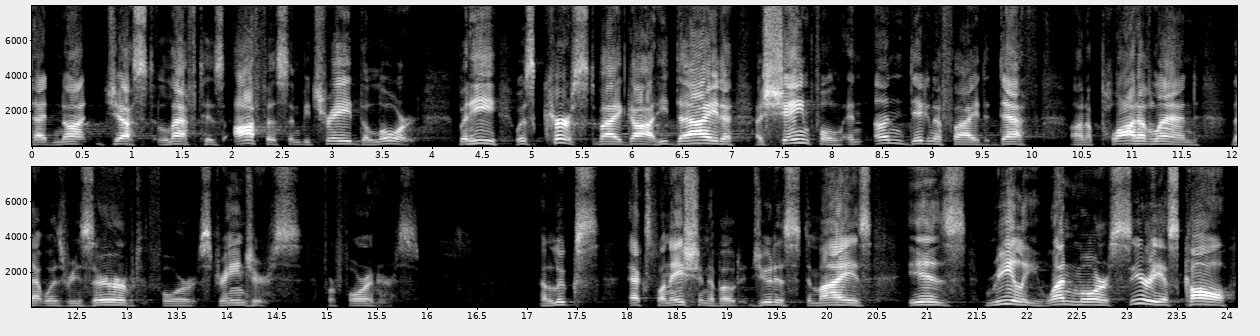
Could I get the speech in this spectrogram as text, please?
had not just left his office and betrayed the Lord, but he was cursed by God. He died a, a shameful and undignified death on a plot of land that was reserved for strangers, for foreigners. Now, Luke's explanation about Judas' demise is really one more serious call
